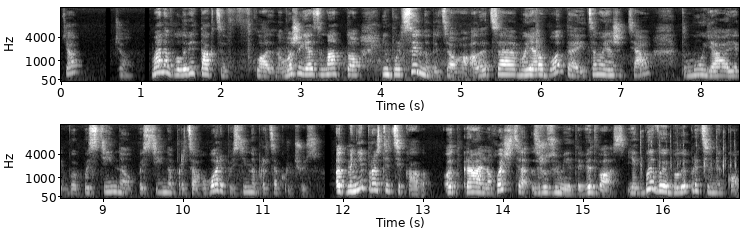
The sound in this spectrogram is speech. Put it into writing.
Все? Все. У мене в голові так це вкладено. Може, я занадто імпульсивна до цього, але це моя робота і це моє життя. Тому я якби постійно, постійно про це говорю, постійно про це кручусь. От мені просто цікаво, от реально хочеться зрозуміти від вас, якби ви були працівником,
